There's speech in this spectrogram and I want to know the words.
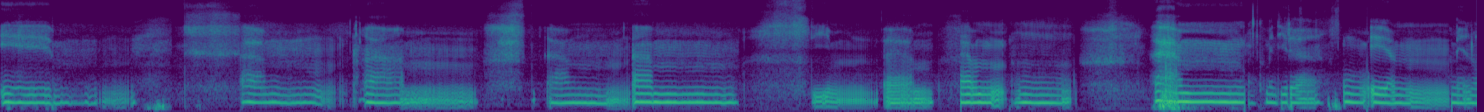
e mm, um, um, di um, come dire e meno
